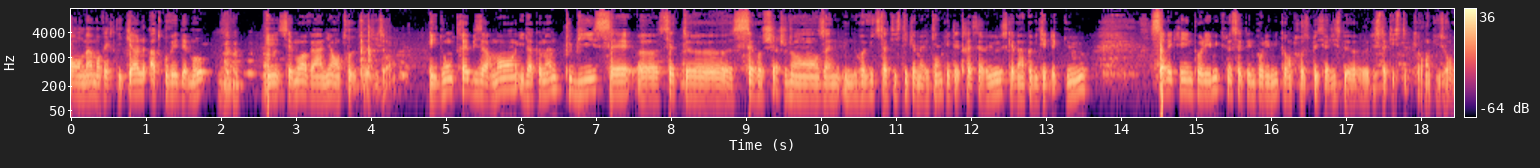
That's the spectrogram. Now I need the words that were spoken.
en même en vertical, à trouver des mots. Et ces mots avaient un lien entre eux, disons. Et donc très bizarrement, il a quand même publié ses, euh, cette, euh, ses recherches dans un- une revue de statistiques américaine qui était très sérieuse, qui avait un comité de lecture. Ça avait créé une polémique, mais c'était une polémique entre spécialistes de- des statistiques, en disant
